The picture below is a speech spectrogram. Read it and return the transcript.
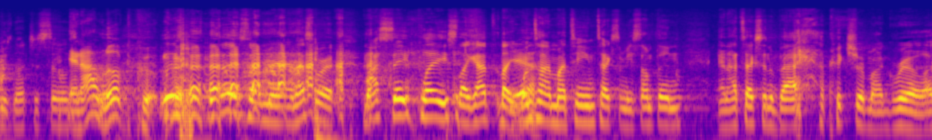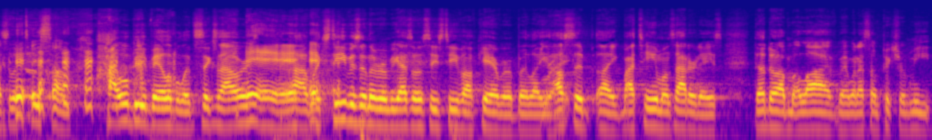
is not just sit on. And I love to cook. Me tell you something, man. That's where my safe place. Like, I like Yeah. one time, my team texted me something, and I texted them back a picture of my grill. I said, "Let me tell you something. I will be available in six hours." Uh, like Steve is in the room. You guys don't see Steve off camera, but like I'll sit like my team on Saturdays. They'll know I'm alive, man. When I send a picture of meat,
